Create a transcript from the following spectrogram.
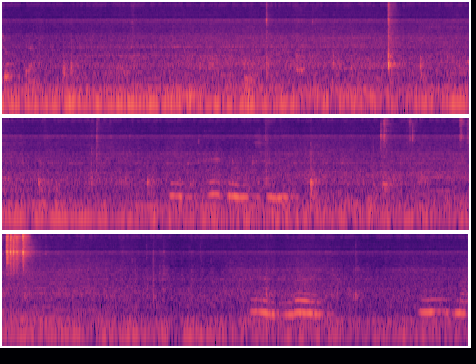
จุ๊บเดียว มีกระแทกน้องฉัน หนังเลยนี่มา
